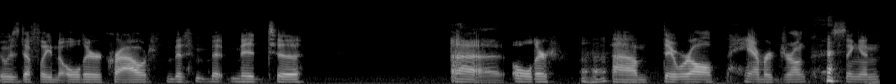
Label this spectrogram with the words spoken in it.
It was definitely an older crowd, mid mid, mid to uh, older. Uh huh. Um, they were all hammered drunk, singing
